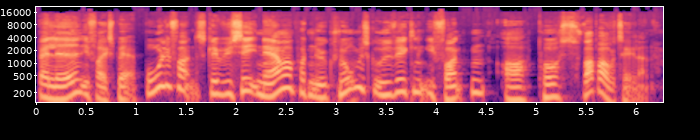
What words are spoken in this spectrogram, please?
balladen i Frederiksberg Boligfond skal vi se nærmere på den økonomiske udvikling i fonden og på swap-aftalerne.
